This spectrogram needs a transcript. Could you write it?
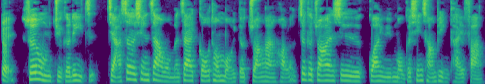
对，所以，我们举个例子，假设现在我们在沟通某一个专案，好了，这个专案是关于某个新产品开发，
